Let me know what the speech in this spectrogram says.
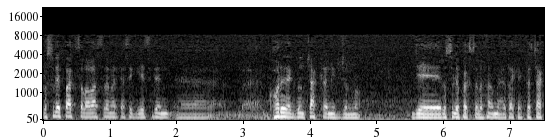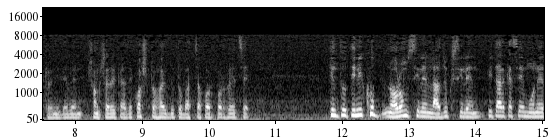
রসুল পাক সাল্লামের কাছে গিয়েছিলেন ঘরের একজন চাকরানির জন্য। যে রসুল পাক সাল্লাম তাকে একটা চাকরানি দেবেন। সংসারের কাজে কষ্ট হয়, দুটো বাচ্চা পরপর হয়েছে। কিন্তু তিনি খুব নরম ছিলেন, লাজুক ছিলেন। পিতার কাছে মনের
